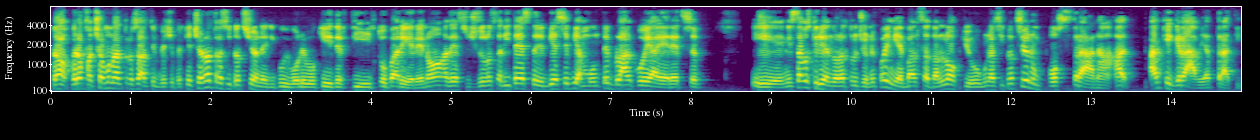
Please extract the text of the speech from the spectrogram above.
No, però facciamo un altro salto invece, perché c'è un'altra situazione di cui volevo chiederti il tuo parere, no? Adesso ci sono stati i test del BSB a Monteblanco e a Erez. E ne stavo scrivendo l'altro giorno e poi mi è balzata all'occhio una situazione un po' strana, anche grave a tratti.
